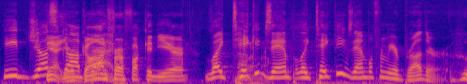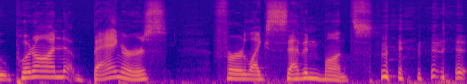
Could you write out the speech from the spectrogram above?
He just yeah, got you're gone back. for a fucking year. like, take example. Like, take the example from your brother who put on bangers for like seven months, and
